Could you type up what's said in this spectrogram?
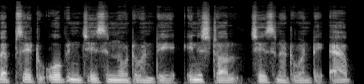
వెబ్సైట్ ఓపెన్ చేసినటువంటి ఇన్స్టాల్ చేసినటువంటి యాప్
